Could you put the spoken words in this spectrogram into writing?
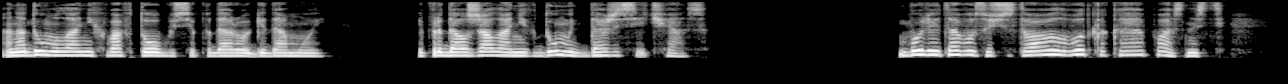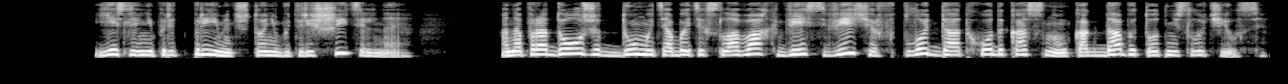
Она думала о них в автобусе по дороге домой и продолжала о них думать даже сейчас. Более того, существовала вот какая опасность. Если не предпримет что-нибудь решительное, она продолжит думать об этих словах весь вечер вплоть до отхода ко сну, когда бы тот ни случился.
